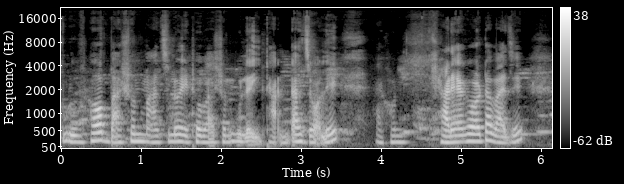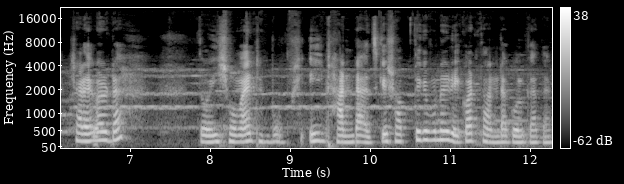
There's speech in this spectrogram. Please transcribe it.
পুরো সব বাসন মাজলো, এঁঠো বাসনগুলো এই ঠান্ডা জলে। এখন সাড়ে এগারোটা বাজে, সাড়ে এগারোটা। তো এই সময় এই ঠান্ডা আজকে সব থেকে মনে হয় রেকর্ড ঠান্ডা কলকাতার।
